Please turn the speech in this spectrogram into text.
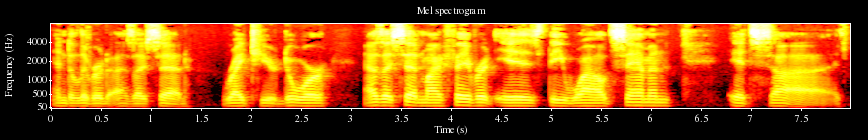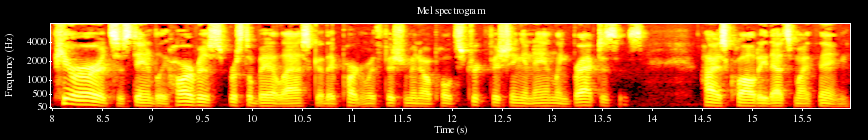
and delivered, as I said, right to your door. As I said, my favorite is the wild salmon. It's uh, it's pure. It's sustainably harvested. Bristol Bay, Alaska. They partner with fishermen who uphold strict fishing and handling practices. Highest quality. That's my thing.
